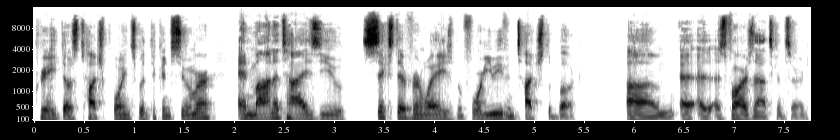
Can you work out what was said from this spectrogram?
create those touch points with the consumer and monetize you six different ways before you even touch the book. Um, as, as far as that's concerned,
